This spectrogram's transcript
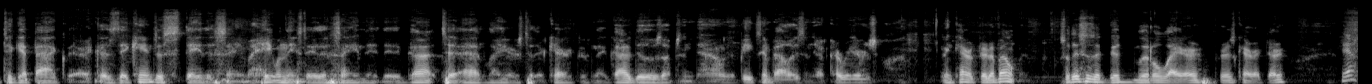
To get back there because they can't just stay the same. I hate when they stay the same. They, they've got to add layers to their characters and they've got to do those ups and downs, the peaks and valleys in their careers and character development. So this is a good little layer for his character. Yeah.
